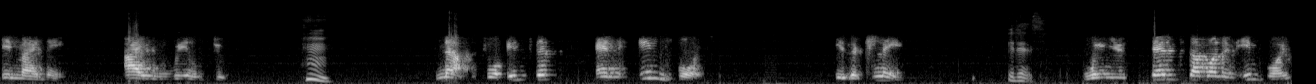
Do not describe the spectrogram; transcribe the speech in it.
in my name, I will do. Hmm. Now, for instance, an invoice is a claim. It is. when you send someone an invoice,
